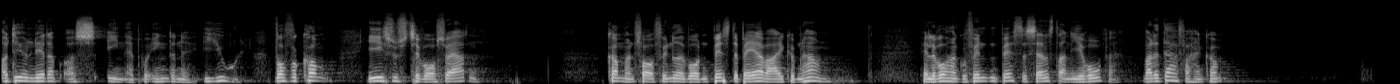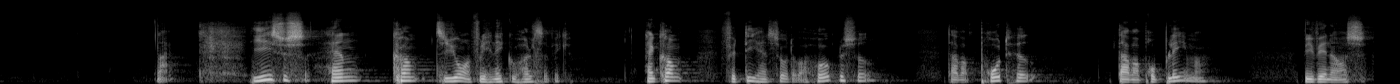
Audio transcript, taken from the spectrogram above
Og det er jo netop også en af pointerne i jul. Hvorfor kom Jesus til vores verden? Kom han for at finde ud af, hvor den bedste bager var i København? Eller hvor han kunne finde den bedste sandstrand i Europa? Var det derfor, han kom? Nej. Jesus, han kom til jorden, fordi han ikke kunne holde sig væk. Han kom, fordi han så, at der var håbløshed, der var brudhed, der var problemer. Vi vender os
